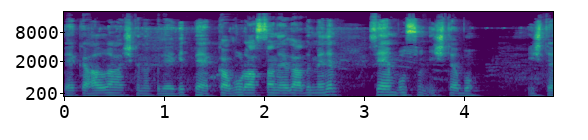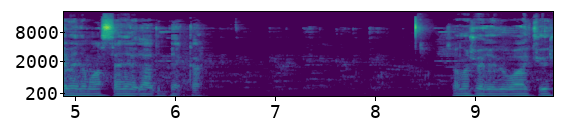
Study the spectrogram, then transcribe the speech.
Pekka Allah aşkına kuleye git. Pekka vur aslan evladım benim. Sen busun işte bu. İşte benim aslan evladım Pekka. Sana şöyle bir valkür.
